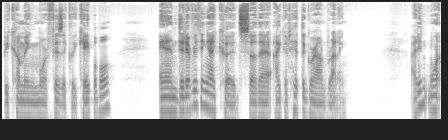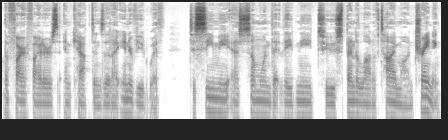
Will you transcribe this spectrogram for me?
becoming more physically capable, and did everything I could so that I could hit the ground running. I didn't want the firefighters and captains that I interviewed with to see me as someone that they'd need to spend a lot of time on training.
